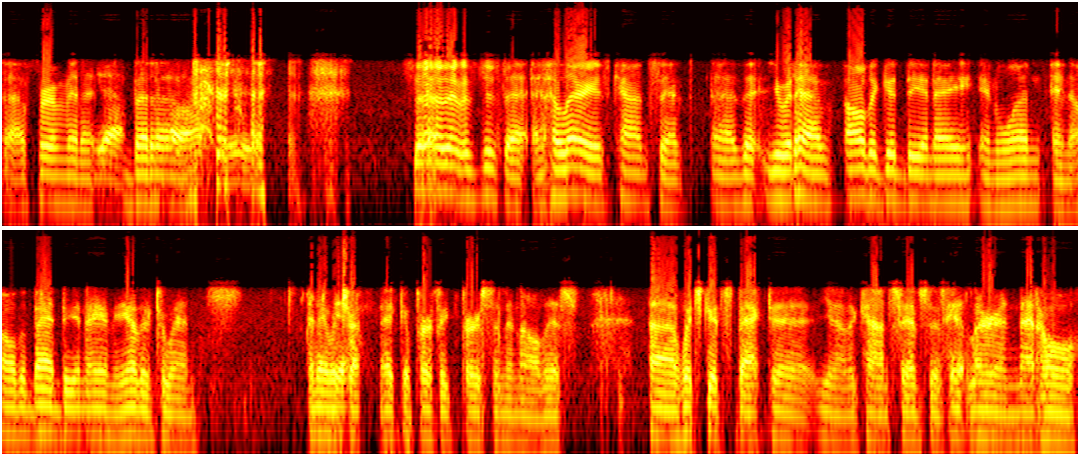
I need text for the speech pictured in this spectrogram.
uh, for a minute. Yeah. but uh, Oh, so that was just a, a hilarious concept uh, that you would have all the good DNA in one and all the bad DNA in the other twin, and they would Yeah. try to make a perfect person and all this, uh, which gets back to you know the concepts of Hitler and that whole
